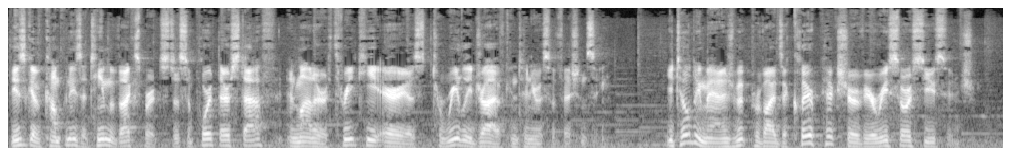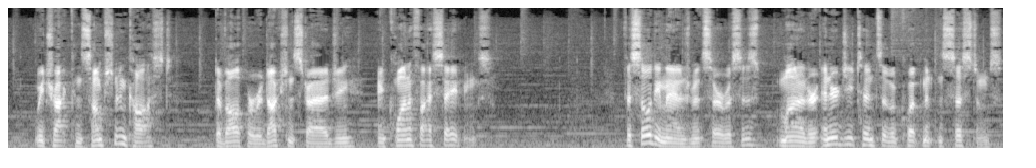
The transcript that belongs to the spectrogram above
These give companies a team of experts to support their staff and monitor three key areas to really drive continuous efficiency. Utility management provides a clear picture of your resource usage. We track consumption and cost, develop a reduction strategy, and quantify savings. Facility management services monitor energy-intensive equipment and systems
